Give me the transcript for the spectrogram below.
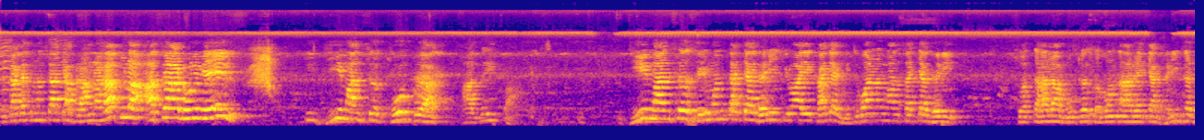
तथागत म्हणतात त्या ब्राह्मणाला तुला असं आढळून येईल की जी माणसं थोर कुळात आजही पहा जी माणसं श्रीमंताच्या घरी किंवा एखाद्या विद्वान माणसाच्या घरी स्वतःला मोठं समजणाऱ्याच्या घरी जर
